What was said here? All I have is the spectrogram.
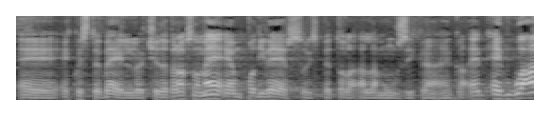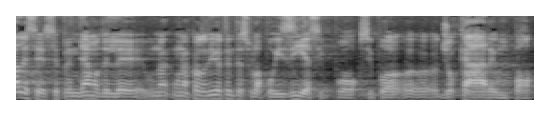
e, e questo è bello, eccetera. però secondo me è un po' diverso rispetto alla, alla musica. Ecco. È, è, uguale se, se prendiamo delle, una, una, cosa divertente sulla poesia, si può, si può uh, giocare un po',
